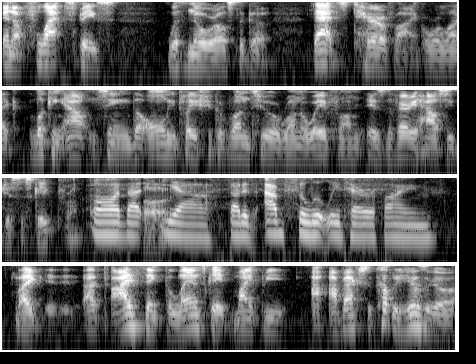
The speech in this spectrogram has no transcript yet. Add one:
in a flat space with nowhere else to go. That's terrifying. Or like looking out and seeing the only place you could run to or run away from is the very house you just escaped from. Oh, that uh, yeah, that is absolutely terrifying. Like I I think the landscape might be I've actually a couple of years ago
